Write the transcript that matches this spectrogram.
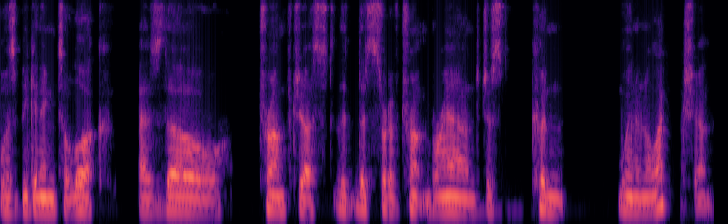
was beginning to look as though Trump just the, the sort of Trump brand just couldn't win an election,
